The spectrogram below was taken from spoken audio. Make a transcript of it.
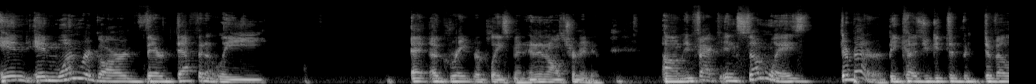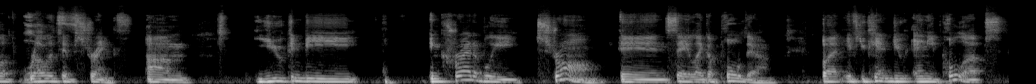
in in one regard, they're definitely a, a great replacement and an alternative. Um, in fact, in some ways, they're better because you get to develop relative strength. Um, you can be incredibly strong in, say, like a pull down. But if you can't do any pull ups,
